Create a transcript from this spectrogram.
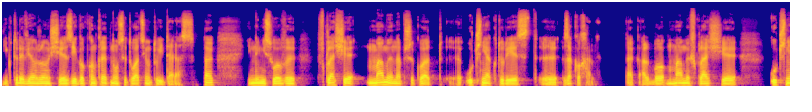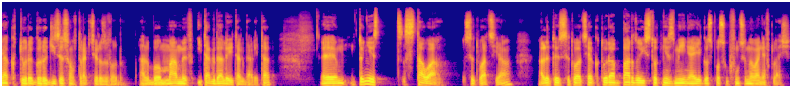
i które wiążą się z jego konkretną sytuacją tu i teraz. Tak? Innymi słowy, w klasie mamy na przykład e, ucznia, który jest e, zakochany, tak? albo mamy w klasie ucznia, którego rodzice są w trakcie rozwodu, albo mamy w... i tak dalej, i tak dalej. Tak? To nie jest stała sytuacja, ale to jest sytuacja, która bardzo istotnie zmienia jego sposób funkcjonowania w klasie.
